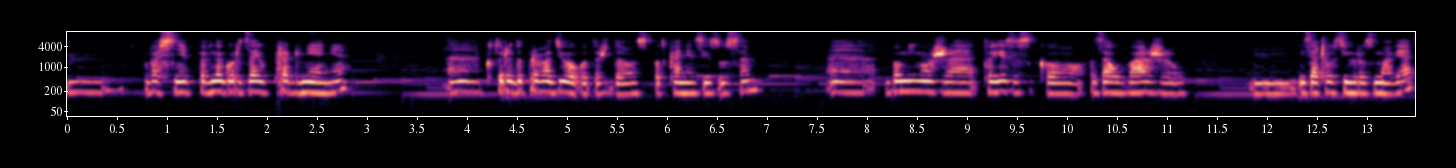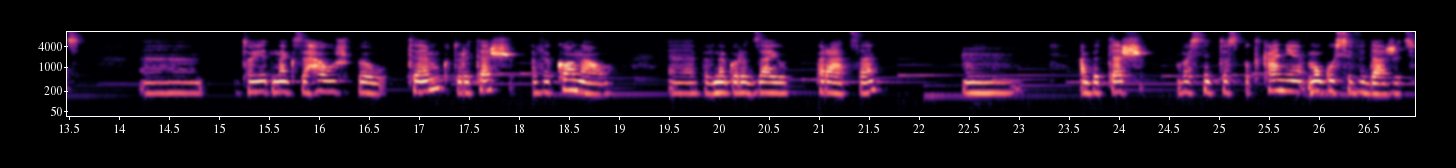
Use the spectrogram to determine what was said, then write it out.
mm, właśnie pewnego rodzaju pragnienie, E, które doprowadziło go też do spotkania z Jezusem, e, bo mimo, że to Jezus go zauważył mm, i zaczął z nim rozmawiać, e, to jednak Zacheusz był tym, który też wykonał pewnego rodzaju pracę, mm, aby też właśnie to spotkanie mogło się wydarzyć.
